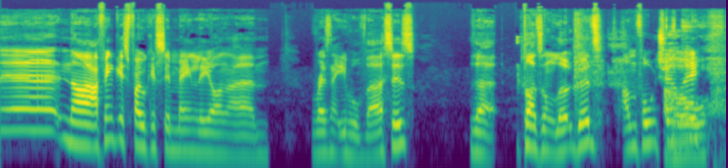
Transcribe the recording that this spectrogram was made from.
eh, no, I think it's focusing mainly on um, Resident Evil versus that doesn't look good, unfortunately. Oh,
